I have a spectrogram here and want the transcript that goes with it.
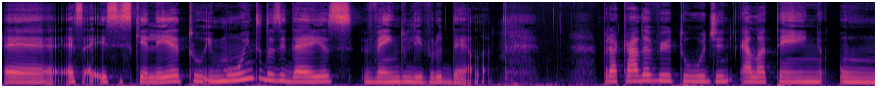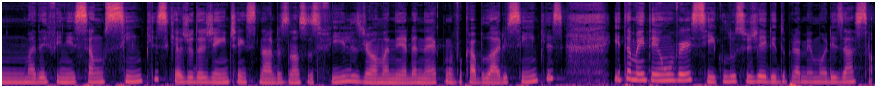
é, essa, esse esqueleto e muitas das ideias vem do livro dela. Para cada virtude, ela tem um, uma definição simples que ajuda a gente a ensinar os nossos filhos de uma maneira, né, com vocabulário simples, e também tem um versículo sugerido para memorização.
